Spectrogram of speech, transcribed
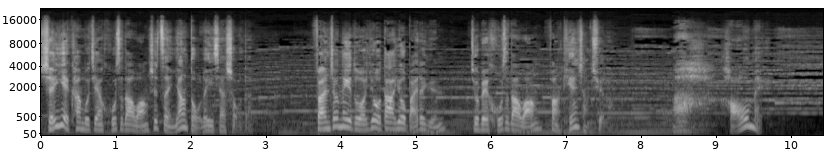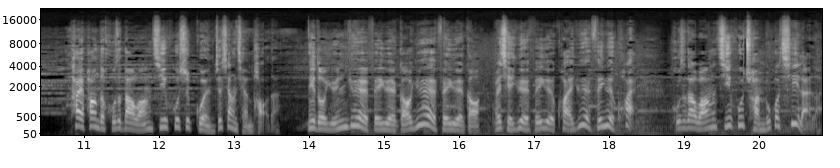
谁也看不见胡子大王是怎样抖了一下手的。反正那朵又大又白的云就被胡子大王放天上去了。啊，好美！太胖的胡子大王几乎是滚着向前跑的，那朵云越飞越高，越飞越高，而且越飞越快，越飞越快。胡子大王几乎喘不过气来了，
